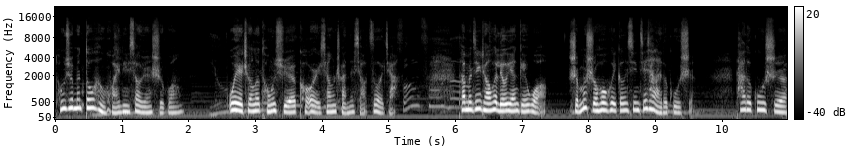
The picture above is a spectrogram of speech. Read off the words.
同学们都很怀念校园时光。我也成了同学口耳相传的小作家，他们经常会留言给我，什么时候会更新接下来的故事？他的故事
